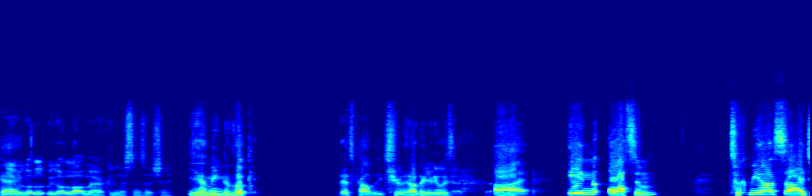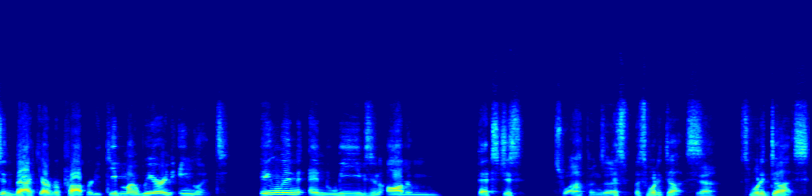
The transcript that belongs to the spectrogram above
Yeah, Okay. we've got we've got a lot of American listeners actually. Yeah, I mean, look, that's probably true. I don't think anyone's. Yeah. Uh, in autumn, took me outside to the backyard of a property. Keep in mind, we are in England. England and leaves in autumn. That's just That's what happens, isn't it? that's, that's what it does. Yeah. It's what it does.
